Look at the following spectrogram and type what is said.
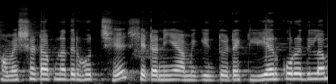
সমস্যাটা আপনাদের হচ্ছে, সেটা নিয়ে আমি কিন্তু এটা ক্লিয়ার করে দিলাম।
